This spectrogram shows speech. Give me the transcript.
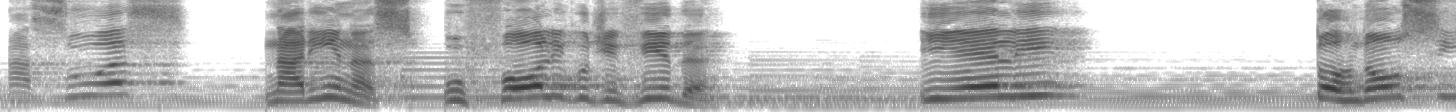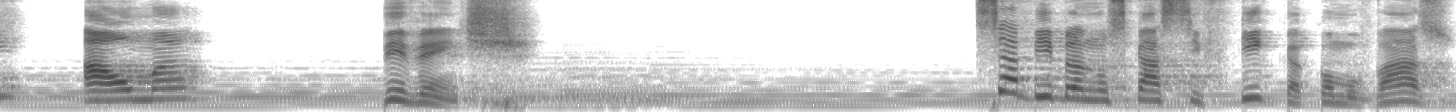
nas suas narinas o fôlego de vida, e ele tornou-se alma vivente. Se a Bíblia nos classifica como vaso,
